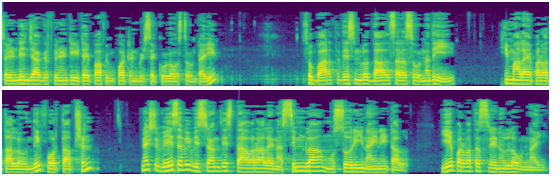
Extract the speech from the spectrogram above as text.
so Indian geography నుండి ఈ టైప్ ఆఫ్ ఇంపార్టెంట్ బిట్స్ ఎక్కువగా వస్తూ ఉంటాయి. సో భారతదేశంలో దాల్ సరస్సు ఉన్నది హిమాలయ పర్వతాల్లో ఉంది ఫోర్త్ ఆప్షన్ నెక్స్ట్ వేసవి విశ్రాంతి స్థావరాలైన సిమ్లా ముస్సోరి నైనిటాల్ ఏ పర్వత శ్రేణుల్లో ఉన్నాయి?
